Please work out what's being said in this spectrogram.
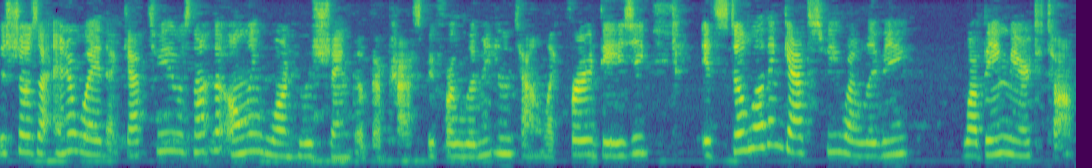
This shows that in a way that Gatsby was not the only one who was ashamed of their past before living in the town. Like for Daisy, it's still loving Gatsby while living while being married to Tom.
